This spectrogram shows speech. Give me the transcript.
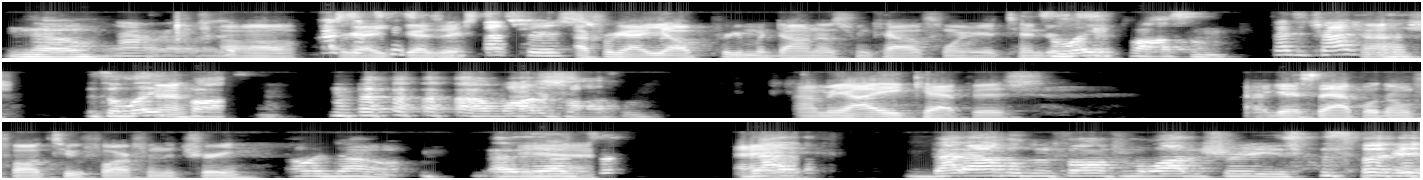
no. Not really. Oh, I forgot you guys are. That's for this. I forgot y'all prima donnas from California. tender. It's Tender. a lake possum. That's a trash Huh? It's a lake Yeah. possum. Water possum. I mean, I eat catfish. I guess the apple don't fall too far from the tree. Oh, it don't. Uh, yeah. Yeah. Hey, that, that apple's been falling from a lot of trees. so,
